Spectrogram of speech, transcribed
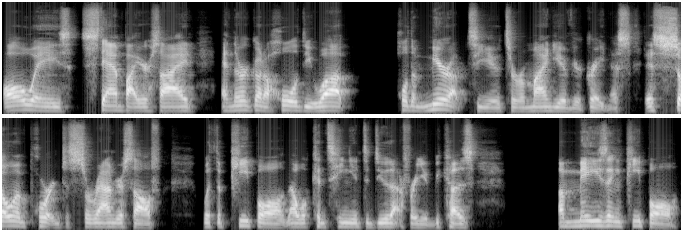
always stand by your side and they're going to hold you up, hold a mirror up to you to remind you of your greatness. It's so important to surround yourself with the people that will continue to do that for you because amazing people,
